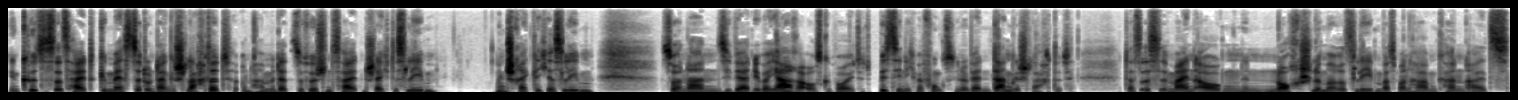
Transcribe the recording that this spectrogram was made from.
in kürzester Zeit gemästet und dann geschlachtet und haben in der Zwischenzeit ein schlechtes Leben, ein schreckliches Leben, sondern sie werden über Jahre ausgebeutet, bis sie nicht mehr funktionieren und werden dann geschlachtet. Das ist in meinen Augen ein noch schlimmeres Leben, was man haben kann als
